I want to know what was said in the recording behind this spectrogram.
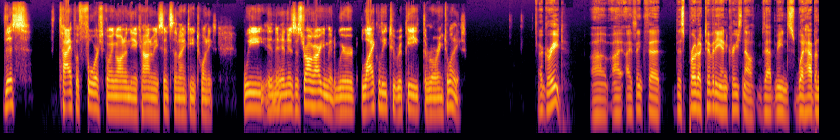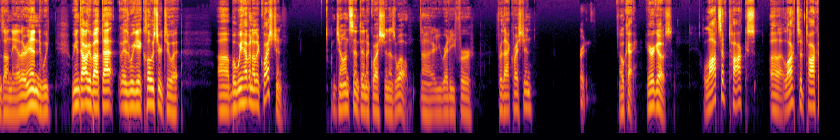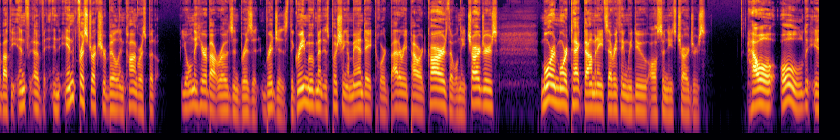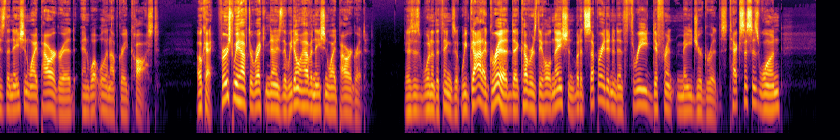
this type of force going on in the economy since the 1920s. We, and, and there's a strong argument, we're likely to repeat the roaring 20s. Agreed. Uh, I, I think that this productivity increase now that means what happens on the other end. We we can talk about that as we get closer to it. Uh, but we have another question. John sent in a question as well. Uh, are you ready for for that question? Ready. Okay, here it goes. Lots of talks, uh, lots of talk about the inf- of an infrastructure bill in Congress, but you only hear about roads and bridges. The Green Movement is pushing a mandate toward battery powered cars that will need chargers. More and more tech dominates everything we do, also needs chargers. How old is the nationwide power grid and what will an upgrade cost? Okay, first we have to recognize that we don't have a nationwide power grid. This is one of the things that we've got a grid that covers the whole nation, but it's separated into three different major grids. Texas is one,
